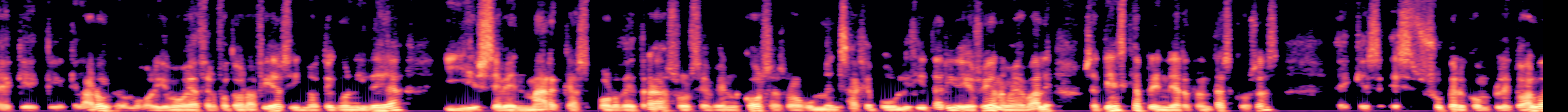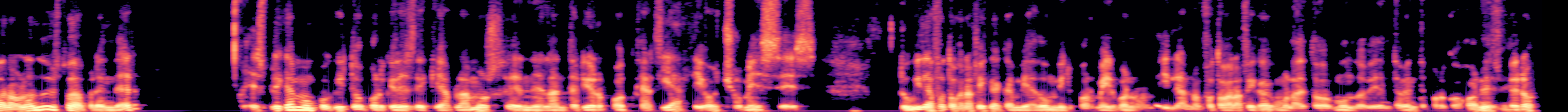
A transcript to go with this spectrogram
eh, que, que, claro, que a lo mejor yo me voy a hacer fotografías y no tengo ni idea y se ven marcas por detrás o se ven cosas o algún mensaje publicitario y eso ya no me vale. O sea, tienes que aprender tantas cosas eh, que es súper completo. Álvaro, hablando de esto de aprender, Explícame un poquito, porque desde que hablamos en el anterior podcast, ya hace ocho meses, tu vida fotográfica ha cambiado mil por mil. Bueno, y la no fotográfica como la de todo el mundo, evidentemente, por cojones, pero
